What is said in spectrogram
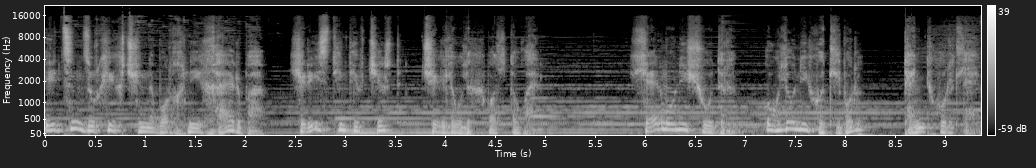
Эзэн зүрхийг чинь бурхны хайр ба Христийн төвчөрт чиглүүлэх болтугай. Хермоны шүүдэр өглөөний хөтөлбөр танд хүрэлээ.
